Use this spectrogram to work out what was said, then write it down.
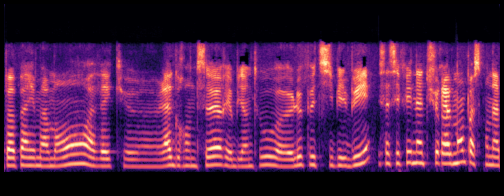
papa et maman avec la grande sœur et bientôt le petit bébé. Ça s'est fait naturellement parce qu'on a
